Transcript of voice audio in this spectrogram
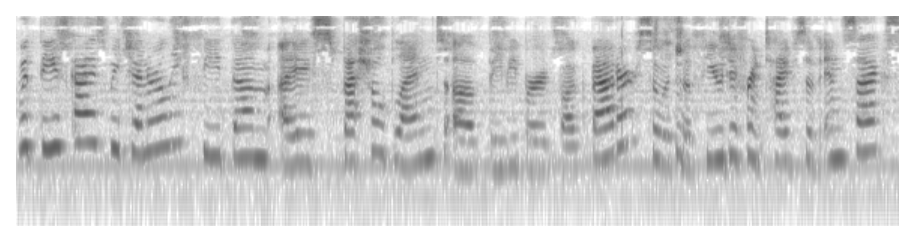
with these guys, we generally feed them a special blend of baby bird bug batter. So it's a few different types of insects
